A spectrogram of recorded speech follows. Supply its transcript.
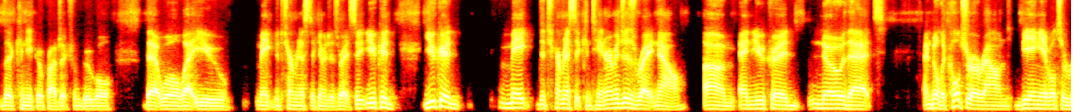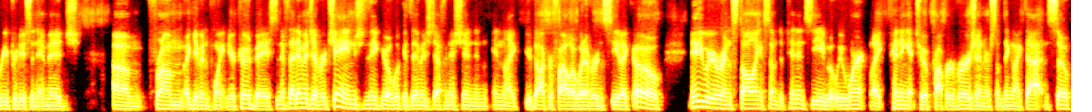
the Kaniko project from Google that will let you make deterministic images, right? So you could you could make deterministic container images right now, um, and you could know that and build a culture around being able to reproduce an image um, from a given point in your code base. And if that image ever changed, then you go look at the image definition in, in like your Docker file or whatever and see like, oh, maybe we were installing some dependency, but we weren't like pinning it to a proper version or something like that. And so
